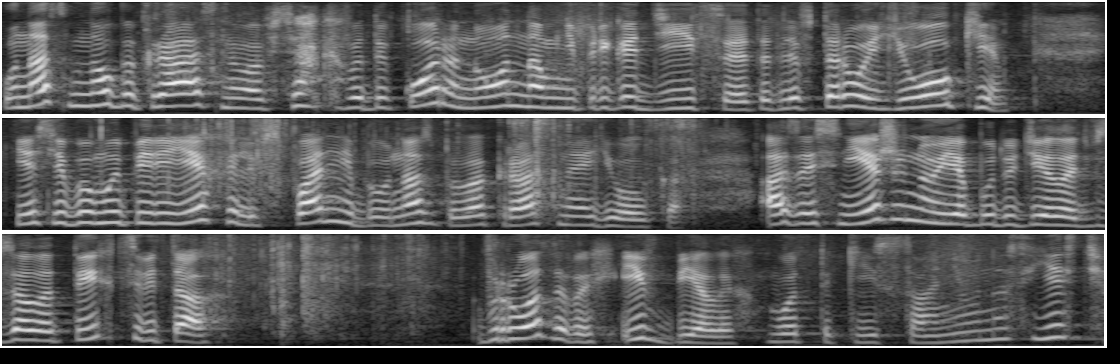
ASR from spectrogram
у нас много красного всякого декора, но он нам не пригодится. Это для второй елки. Если бы мы переехали в спальне, бы у нас была красная елка. А заснеженную я буду делать в золотых цветах в розовых и в белых. Вот такие сани у нас есть.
